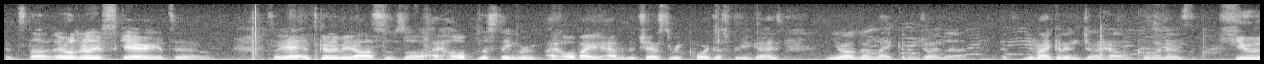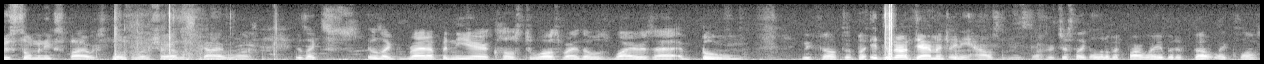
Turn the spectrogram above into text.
and stuff. It was really scary too. So yeah, it's gonna be awesome. So I hope this thing. I hope I have the chance to record this for you guys, and you're all gonna like and enjoy that. You might gonna enjoy how cool it is. Huge, so many fireworks explosions. Let me show you how the sky was. It was like it was like right up in the air, close to us, where those wires at, and boom, we felt it. But it did not damage any houses and stuff. It's just like a little bit far away, but it felt like close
